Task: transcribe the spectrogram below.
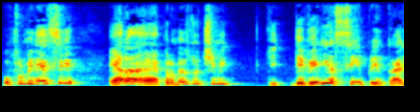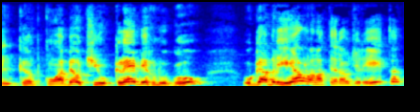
O Fluminense era, é, pelo menos, o time que deveria sempre entrar em campo com o Abel tinha o Kleber no gol, o Gabriel na lateral direita,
